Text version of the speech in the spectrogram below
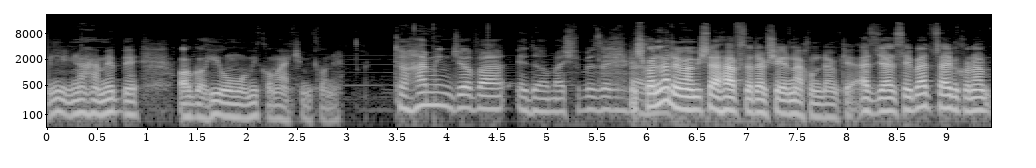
اینا همه به آگاهی عمومی کمک می‌کنه. تا همینجا و ادامهش رو بذاریم اشکال نداره من بیشتر حرف زدم شعر نخوندم که. از جلسه بعد سعی می‌کنم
